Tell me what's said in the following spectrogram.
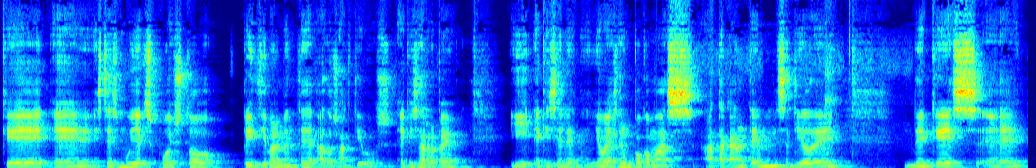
que eh, estés muy expuesto principalmente a dos activos, XRP y XLM. Yo voy a ser un poco más atacante en el sentido de de que es eh,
